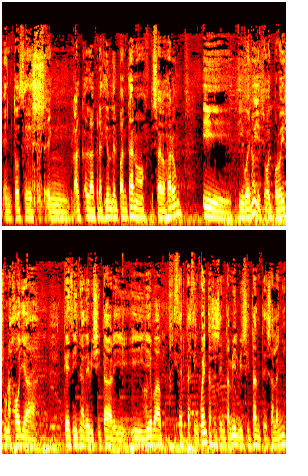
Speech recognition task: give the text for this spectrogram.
Entonces, en la creación del pantano desalojaron y, y bueno, y hoy por hoy es una joya que es digna de visitar y, y lleva cerca de 50, 60 mil visitantes al año.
